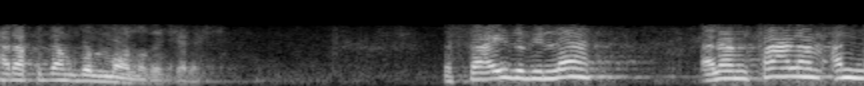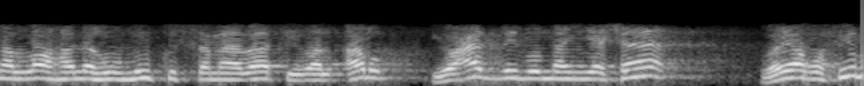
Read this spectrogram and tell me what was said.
tarafidan bo'lmoqligi kerak ألم تعلم أن الله له ملك السماوات والأرض يعذب من يشاء ويغفر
